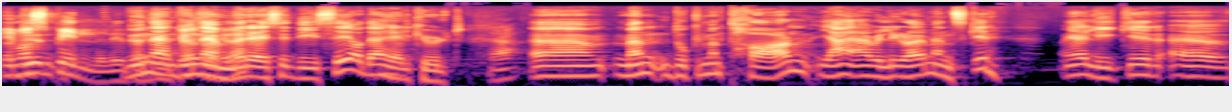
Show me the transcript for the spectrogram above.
vi må du, spille litt. du, nev du nevner ACDC, og det er helt kult. Ja. Uh, men dokumentaren Jeg er veldig glad i mennesker. Og jeg liker eh,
